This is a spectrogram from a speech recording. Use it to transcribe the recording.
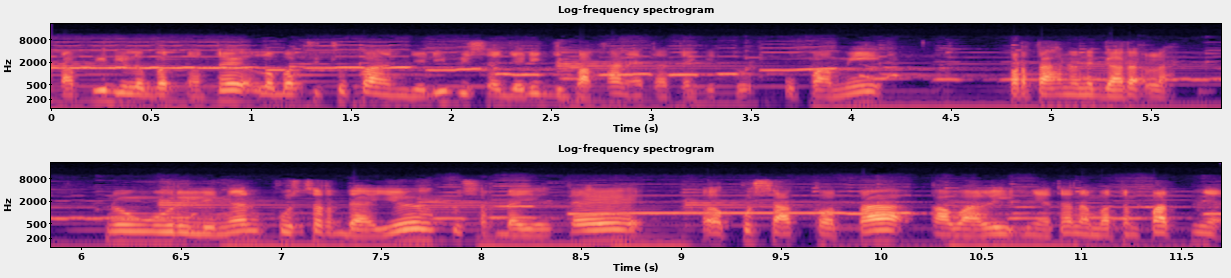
tapi di lebet nate loba cucukan jadi bisa jadi jebakan eta teh gitu. Upami pertahanan negara lah. Nunggu rilingan pusar daya pusar daya teh eh, pusat kota kawali nyata nama tempatnya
